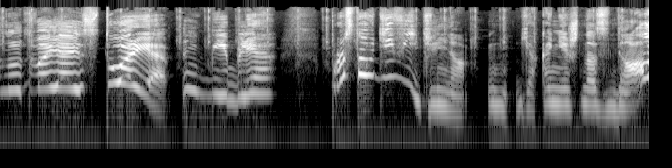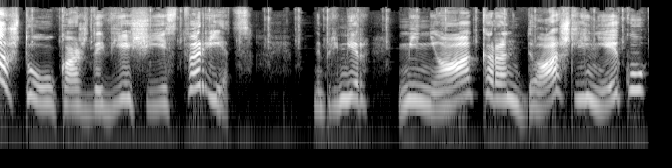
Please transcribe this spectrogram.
Ну, твоя история, Библия, просто удивительно. Я, конечно, знала, что у каждой вещи есть творец. Например, меня, карандаш, линейку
